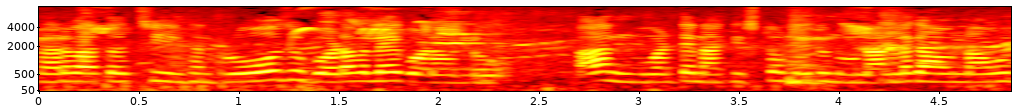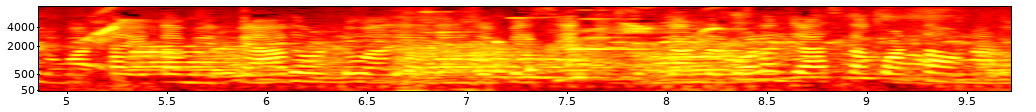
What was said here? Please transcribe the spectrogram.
తర్వాత వచ్చి ఇంకా రోజు గొడవలే గొడవలు. నువ్వంటే నాకు ఇష్టం లేదు నువ్వు నల్లగా ఉన్నావు నువ్వు అట్ట ఇట్ట మీరు పేదోళ్ళు అది ఇది అని చెప్పేసి గందరగోళం చేస్తా కొడతా ఉన్నాడు.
